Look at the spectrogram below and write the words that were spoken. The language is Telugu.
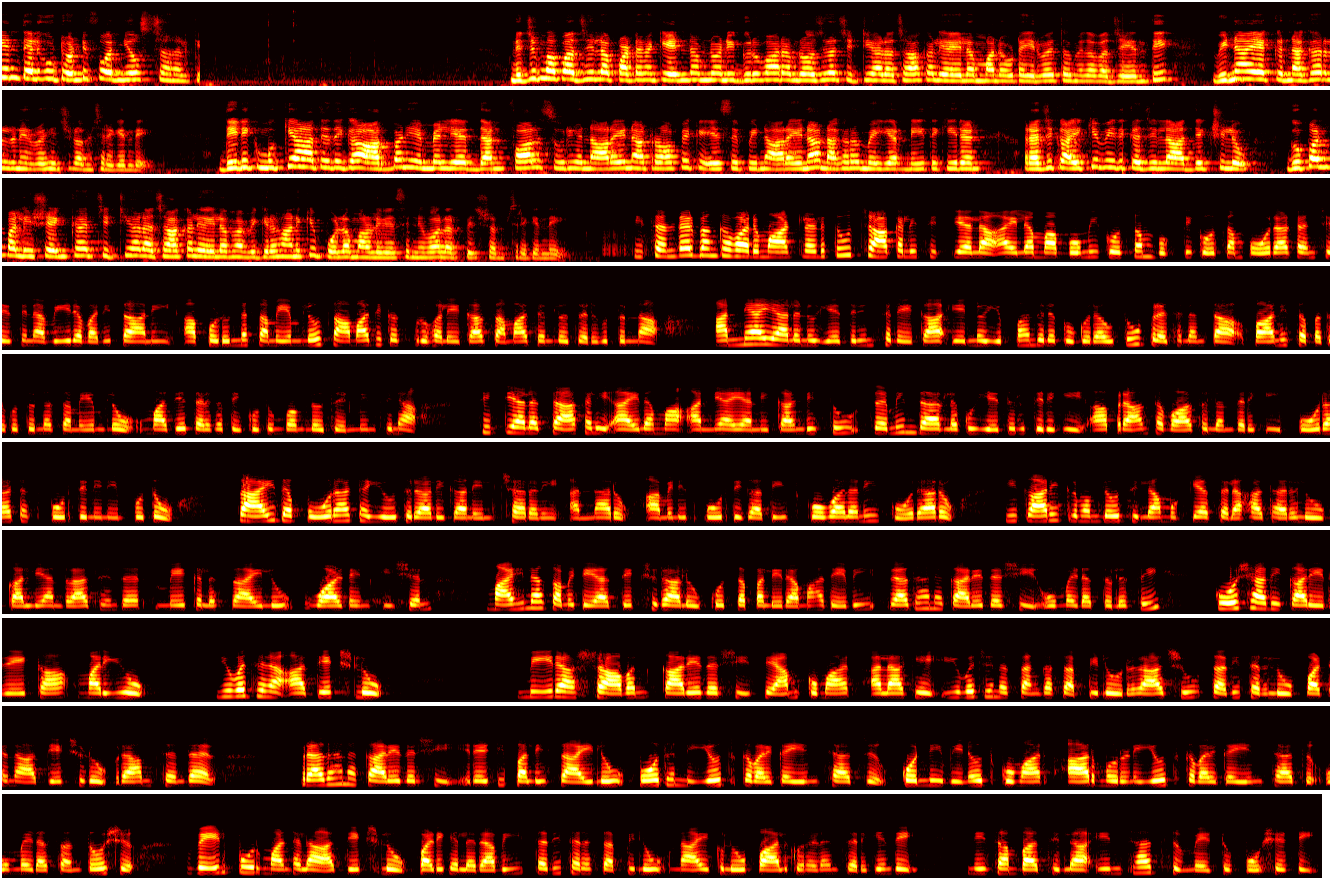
AN Telugu twenty four news ఛానల్కి. నిజామాబాద్ జిల్లా పట్టణ కేంద్రంలోని గురువారం రోజున చిట్యాల చాకలి ఐలమ్మ నూట ఇరవై తొమ్మిదవ జయంతి వినాయక్ నగర్లో నిర్వహించడం జరిగింది. దీనికి ముఖ్య అతిథిగా urban MLA Dhanpal Suryanarayana traffic ACP Narayana నగర మేయర్ నీతి కిరణ్ రజక ఐక్యవేదిక జిల్లా అధ్యక్షులు గుపన్పల్లి శంకర్ చిట్యాల చాకలి ఐలమ్మ విగ్రహానికి పూలమాలలు వేసి నివాళులర్పించడం జరిగింది. ఈ సందర్భంగా వారు మాట్లాడుతూ చాకలి చిట్యాల ఐలమ్మ భూమి కోసం భుక్తి కోసం పోరాటం చేసిన వీర వనిత అని అప్పుడున్న సమయంలో సామాజిక స్పృహ లేక సమాజంలో జరుగుతున్న అన్యాయాలను ఎదిరించలేక ఎన్నో ఇబ్బందులకు గురవుతూ ప్రజలంతా బానిస బతుకుతున్న సమయంలో మధ్యతరగతి కుటుంబంలో జన్మించిన చిట్యాల చాకలి ఐలమ్మ అన్యాయాన్ని ఖండిస్తూ జమీందారులకు ఎదురు తిరిగి ఆ ప్రాంత వాసులందరికీ పోరాట స్ఫూర్తిని నింపుతూ సాయుధ పోరాట యోధురాలిగా నిలిచారని అన్నారు. ఆమెని స్ఫూర్తిగా తీసుకోవాలని కోరారు. ఈ కార్యక్రమంలో జిల్లా ముఖ్య సలహాదారులు కళ్యాణ్ రాజేందర్ మేకల సాయిలు వార్డెన్ కిషన్ మహిళా కమిటీ అధ్యక్షురాలు కొత్తపల్లి రమాదేవి ప్రధాన కార్యదర్శి ఉమ్మెడ తులసి కోశాధికారి రేఖ మరియు యువజన అధ్యక్షులు మీరా శ్రావణ్ కార్యదర్శి శ్యామ్ కుమార్ అలాగే యువజన సంఘ సభ్యులు రాజు తదితరులు పట్టణ అధ్యక్షుడు రామచందర్ ప్రధాన కార్యదర్శి రెడ్డిపల్లి సాయిలు బోధన్ నియోజకవర్గ ఇన్ఛార్జ్ కొన్ని వినోద్ కుమార్ ఆర్మూరు నియోజకవర్గ ఇన్ఛార్జ్ ఉమ్మెడ సంతోష్ వేల్పూర్ మండల అధ్యక్షులు పడిగల రవి తదితర సభ్యులు నాయకులు పాల్గొనడం జరిగింది. నిజామాబాద్ జిల్లా ఇన్ఛార్జ్ మెట్టు పోషెట్టి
